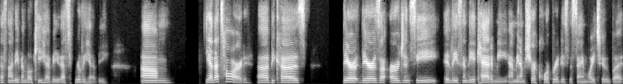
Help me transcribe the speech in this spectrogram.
that's not even low-key heavy that's really heavy um yeah that's hard uh, because there there is an urgency at least in the academy. I mean i'm sure corporate is the same way too but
